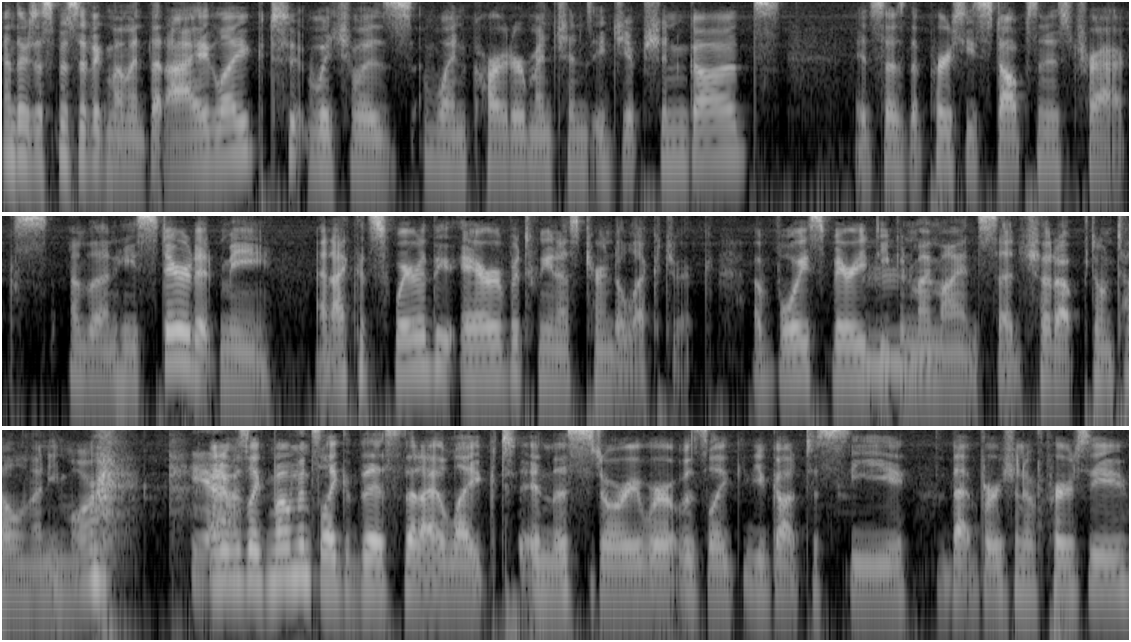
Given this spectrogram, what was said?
And there's a specific moment that I liked, which was when Carter mentions Egyptian gods. It says that Percy stops in his tracks, and then he stared at me, and I could swear the air between us turned electric. A voice very deep mm. in my mm. mind said, Shut up, don't tell him anymore. Yeah. And it was like moments like this that I liked in this story where it was like you got to see that version of Percy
